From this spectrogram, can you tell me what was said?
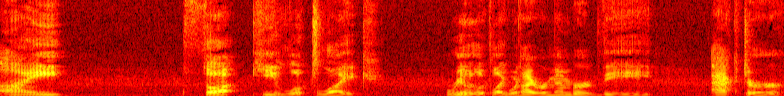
I thought he looked like really looked like what I remembered the actor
